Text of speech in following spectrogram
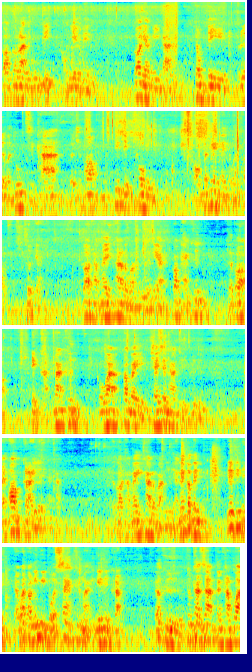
กองกำลังฮูติของเยเมน ก็ยังมีการโจมตีเรือบรรทุกสินค้า โดยเฉพาะที่ติดธงของประเทศในตะวันตกส่วนใหญ่ ก็ทำให้ค่าระวังเรือเนี่ยก็แพงขึ้น แล้วก็ติดขัดมากขึ้น เพราะว่าต้องไปใช้เส้นทางอื่นคือไปอ้อมไกลเลยนะครับ แล้วก็ทำให้ค่าระวังเรือนั่นก็เป็นเรื่องที่หนึ่งแต่ว่าตอนนี้มีตัวแทรกขึ้นมาอีกนิดนึงครับ ก็คือทุกท่านทราบนะครับว่า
